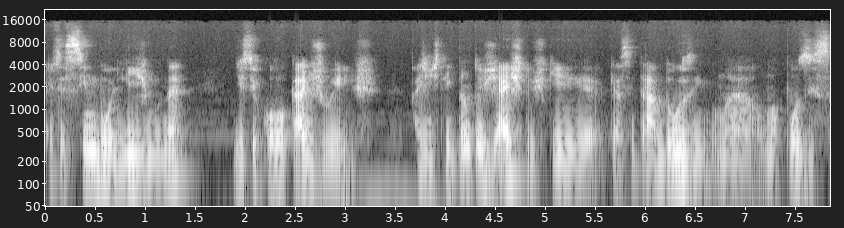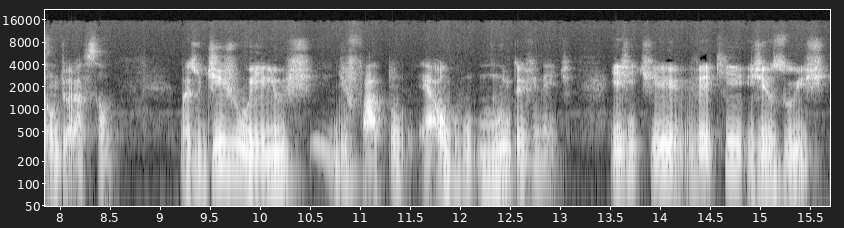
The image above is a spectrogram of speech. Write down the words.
esse simbolismo, né? De se colocar de joelhos. A gente tem tantos gestos que, que assim traduzem uma, uma posição de oração, mas o de joelhos, de fato, é algo muito evidente. E a gente vê que Jesus,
